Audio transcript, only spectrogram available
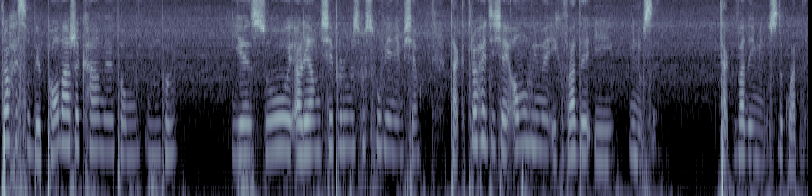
Trochę sobie ponarzekamy, po, po... Jezu, ale ja mam dzisiaj problem z wysłowieniem się. Tak, trochę dzisiaj omówimy ich wady i minusy. Tak, wady i minusy, dokładnie.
